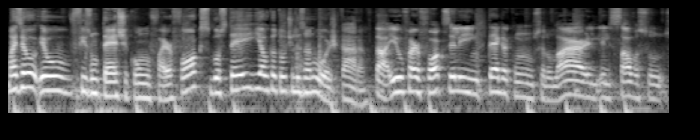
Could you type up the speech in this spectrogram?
mas eu, eu fiz um teste com o Firefox, gostei e é o que eu tô utilizando hoje, cara. Tá, e o Firefox ele integra com o celular, ele salva seus,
